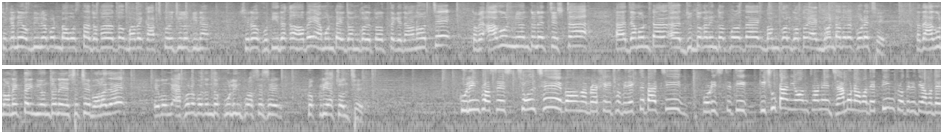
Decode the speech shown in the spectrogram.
সেখানে অগ্নিনিরাপণ ব্যবস্থা যথাযথভাবে কাজ করেছিল কিনা সেটাও খতিয়ে দেখা হবে, এমনটাই দমকলের তরফ থেকে জানানো হচ্ছে। তবে আগুন নিয়ন্ত্রণের চেষ্টা যেমনটা যুদ্ধকালীন তৎপরতায় দমকল গত এক ঘণ্টা ধরে করেছে, তাতে আগুন অনেকটাই নিয়ন্ত্রণে এসেছে বলা যায়, এবং এখনও পর্যন্ত কুলিং প্রসেসের প্রক্রিয়া চলছে। কুলিং প্রসেস চলছে এবং আমরা সেই ছবি দেখতে পাচ্ছি। পরিস্থিতি কিছুটা নিয়ন্ত্রণে, যেমন আমাদের তিন প্রতিনিধি আমাদের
